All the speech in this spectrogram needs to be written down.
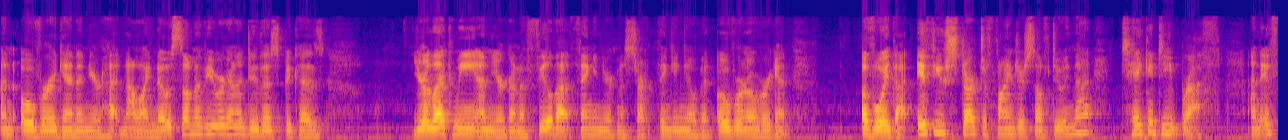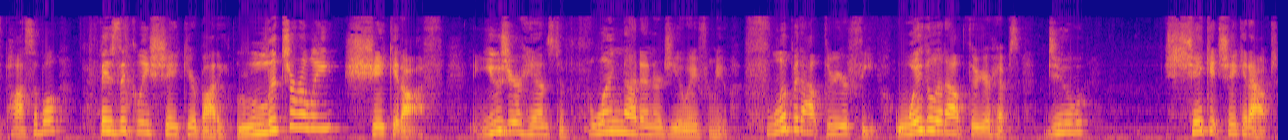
and over again in your head. Now, I know some of you are going to do this because you're like me and you're going to feel that thing and you're going to start thinking of it over and over again. Avoid that. If you start to find yourself doing that, take a deep breath and, if possible, physically shake your body. Literally shake it off. Use your hands to fling that energy away from you. Flip it out through your feet. Wiggle it out through your hips. Do shake it, shake it out.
